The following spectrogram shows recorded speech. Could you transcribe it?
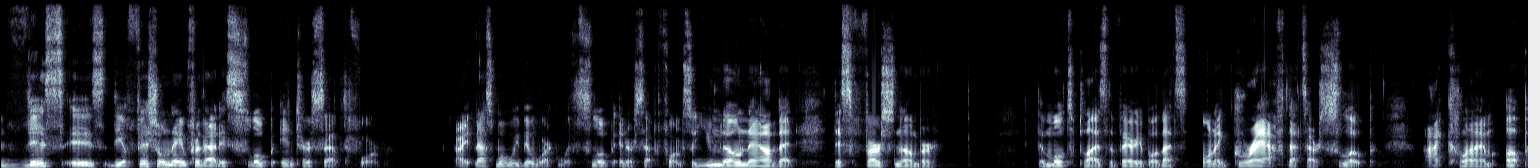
this is, the official name for that is slope-intercept form. All right, that's what we've been working with, slope-intercept form. So you know now that this first number that multiplies the variable. That's on a graph, that's our slope. I climb up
